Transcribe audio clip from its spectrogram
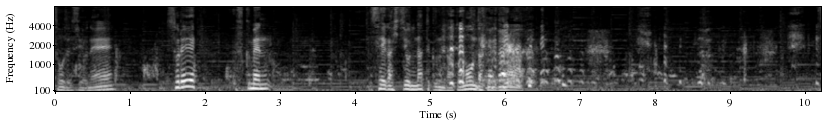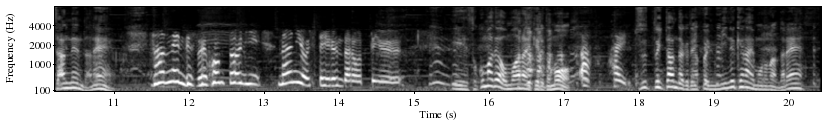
そうですよね。それ覆面性が必要になってくるんだと思うんだけれども。残念だね。残念です、本当に何をしているんだろうっていう、いえそこまでは思わないけれども。あはい、ずっといたんだけどやっぱり見抜けないものなんだね。うん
